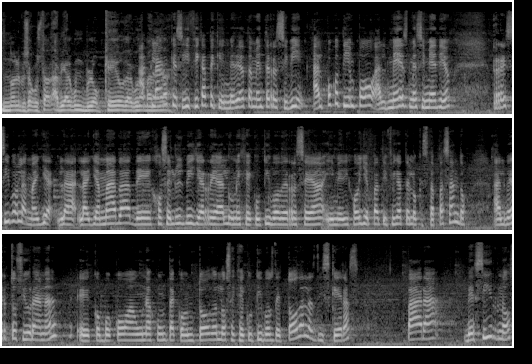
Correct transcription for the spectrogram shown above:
no le empezó a gustar. ¿Había algún bloqueo de alguna Ah, manera? claro que sí. Fíjate que inmediatamente recibí, al poco tiempo, al mes, mes y medio, recibo la, maya- la, la llamada de José Luis Villarreal, un ejecutivo de RCA, y me dijo, oye, Pati, fíjate lo que está pasando. Alberto Ciurana eh, convocó a una junta con todos los ejecutivos de todas las disqueras para decirnos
